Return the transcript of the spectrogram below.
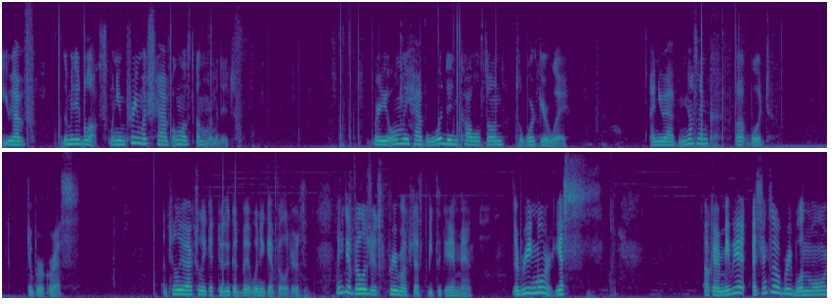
you have limited blocks when you pretty much have almost unlimited. Where you only have wood and cobblestone to work your way. And you have nothing but wood to progress. Until you actually get to the good bit when you get villagers. When you get villagers, pretty much just beat the game, man. They're breeding more, yes. Okay, maybe I, I think they'll breed one more.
